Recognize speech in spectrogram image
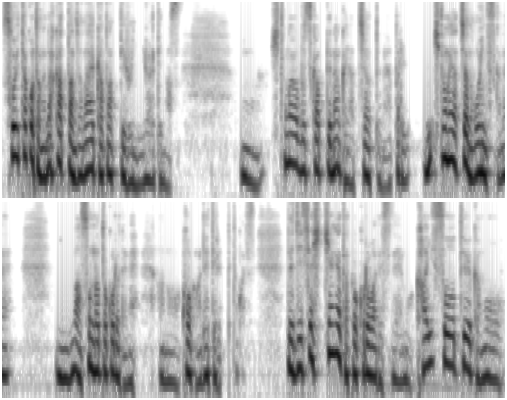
そういったことがなかったんじゃないかなっていうふうに言われています。うん、人がぶつかってなんかやっちゃうっていうのはやっぱり人がやっちゃうの多いんですかね。うん、まあそんなところでね、あの、効果が出てるってところです。で、実際引き上げたところはですね、もう海藻というかも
